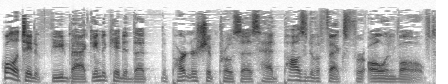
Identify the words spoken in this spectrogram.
Qualitative feedback indicated that the partnership process had positive effects for all involved.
